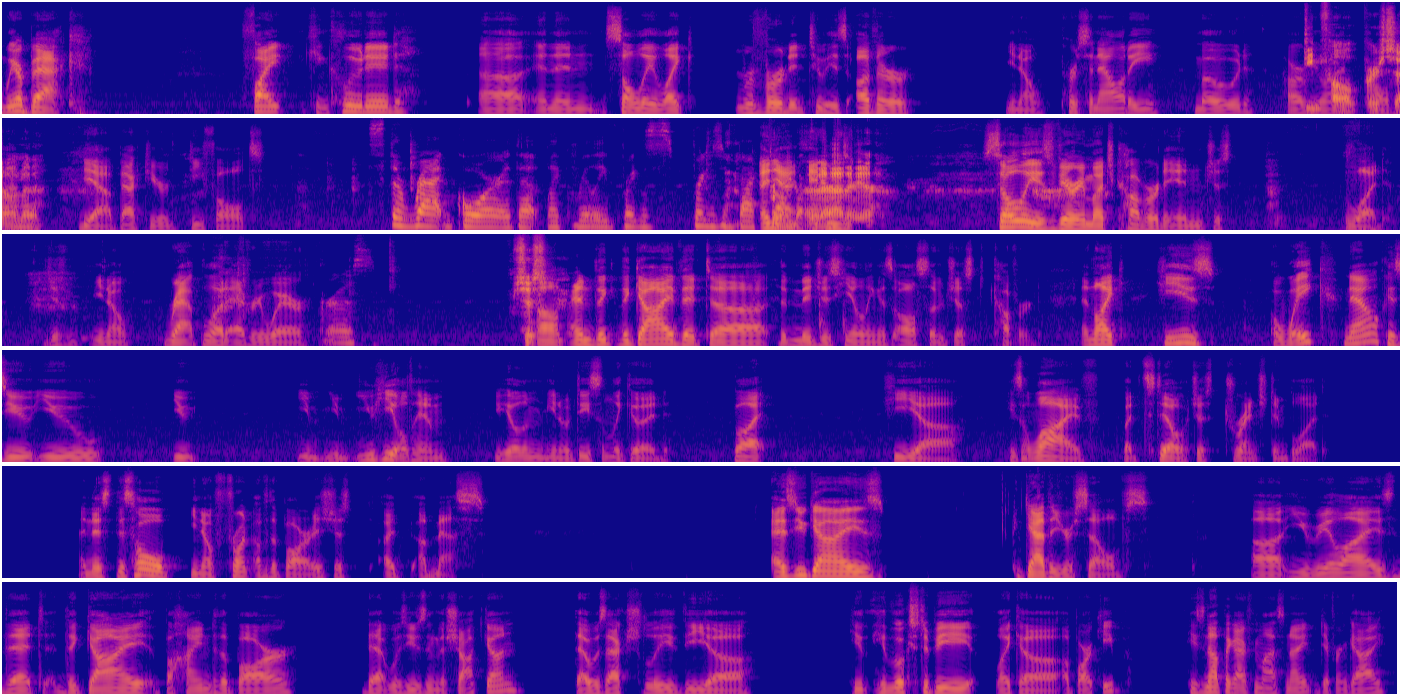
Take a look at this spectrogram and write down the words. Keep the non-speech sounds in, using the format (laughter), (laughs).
we are back. Fight concluded, uh, and then Sully like reverted to his other, you know, personality mode. However you wanna Default call that. persona. Yeah, back to your default. It's the rat gore that like really brings brings him back And yeah, and- Yeah, yeah. Sully is very much covered in just blood, just you know, rat blood everywhere. Gross. Just Um, and the the guy that uh, that Midge is healing is also just covered, and like he's awake now because you you you you you you healed him, you healed him, you know, decently good, but he uh he's alive, but still just drenched in blood. And this this whole you know front of the bar is just a, a mess. As you guys gather yourselves, uh, you realize that the guy behind the bar that was using the shotgun that was actually the uh he he looks to be like a, a barkeep. He's not the guy from last night different guy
